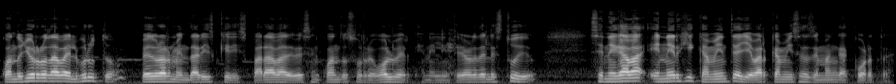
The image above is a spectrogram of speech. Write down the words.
cuando yo rodaba El Bruto, Pedro Armendáriz, que disparaba de vez en cuando su revólver en el interior del estudio, se negaba enérgicamente a llevar camisas de manga corta,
